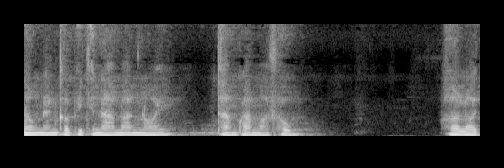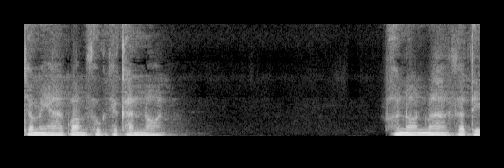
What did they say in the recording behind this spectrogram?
นอกนั้นก็พิจารณามากน้อยตามความเหมาะสม เพราะเราจะไม่หาความสุขจากการนอน เพราะนอนมากสติ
